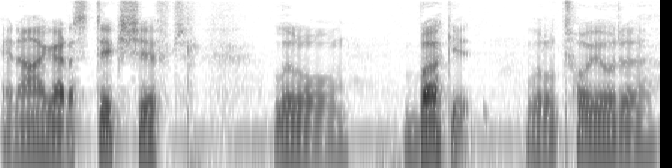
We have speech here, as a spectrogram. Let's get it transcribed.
and I got a stick shift little bucket, little Toyota.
